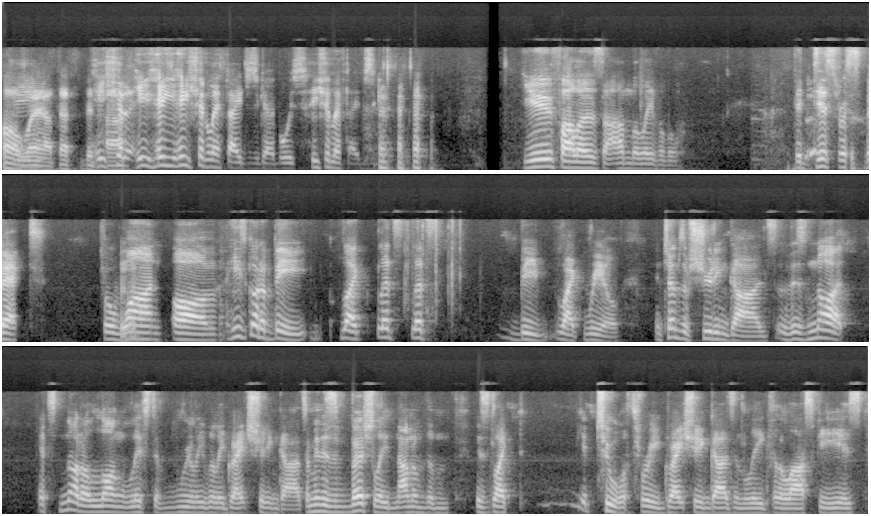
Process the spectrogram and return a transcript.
Oh He- wow, that's a bit He should he, he he should have left ages ago, boys. He should have left ages ago. You fellas are unbelievable. The disrespect for one of he's got to be like let's let's be like real in terms of shooting guards. There's not it's not a long list of really really great shooting guards. I mean, there's virtually none of them. There's like two or three great shooting guards in the league for the last few years.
